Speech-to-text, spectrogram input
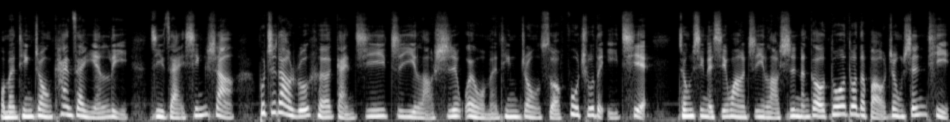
我们听众看在眼里，记在心上。不知道如何感激志毅老师为我们听众所付出的一切，衷心的希望志毅老师能够多多的保重身体，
